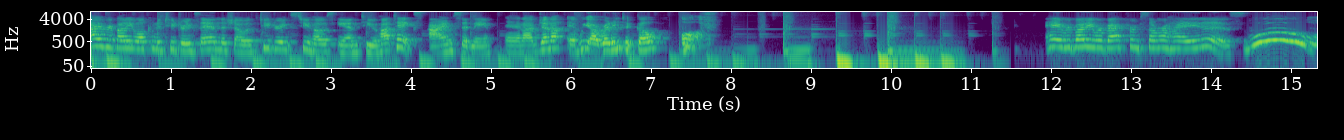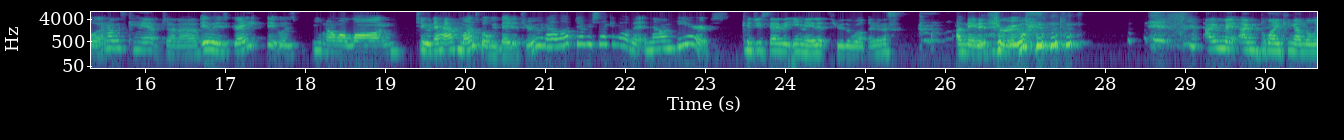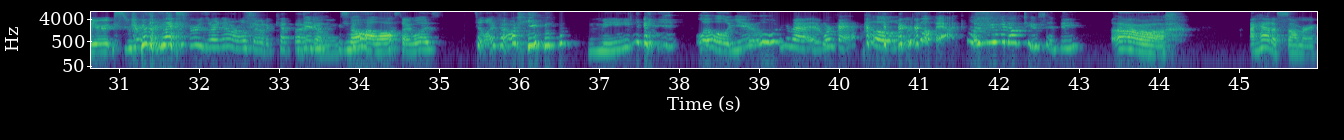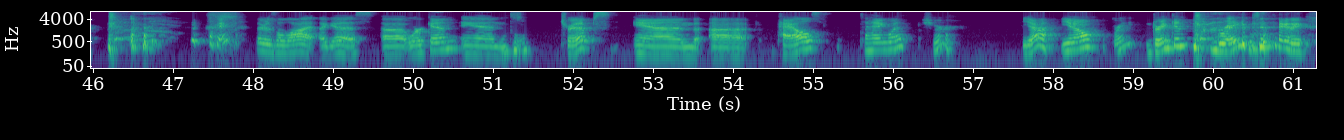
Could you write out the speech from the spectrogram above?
Hi, everybody. Welcome to Two Drinks In, the show with two drinks, two hosts, and two hot takes. I'm Sydney. And I'm Jenna, and we are ready to go off. Hey, everybody. We're back from summer hiatus. Woo! How was camp, Jenna? It was great. It was, you know, a long two and a half months, but we made it through, and I loved every second of it. And now I'm here. Could you say that you made it through the wilderness? I made it through. I'm I'm blanking on the lyrics for the next verse right now, or else I would have kept that Didn't going. know how lost I was till I found you. Me? Little you. Look at that, and we're back. Oh, we're so back. What have you been up to, Sydney? Oh, I had a summer. Okay. There's a lot, I guess. Uh, working and Mhm. trips and uh, pals to hang with. Sure. Yeah, you know, Great. drinking. Great. anyway,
